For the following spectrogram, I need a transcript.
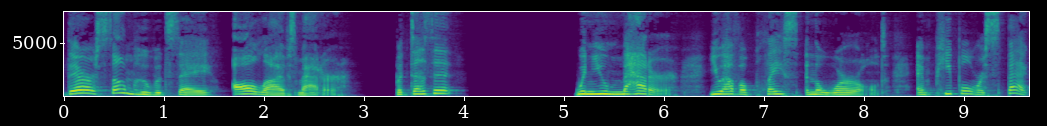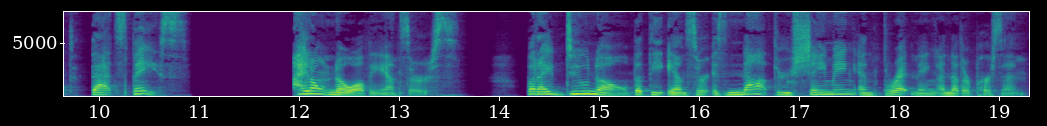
There are some who would say all lives matter, but does it? When you matter, you have a place in the world and people respect that space. I don't know all the answers, but I do know that the answer is not through shaming and threatening another person.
